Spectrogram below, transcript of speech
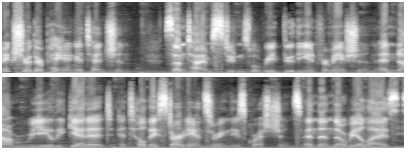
Make sure they're paying attention. Sometimes students will read through the information and not really get it until they start answering these questions, and then they'll realize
